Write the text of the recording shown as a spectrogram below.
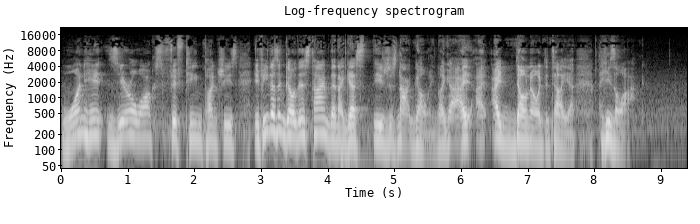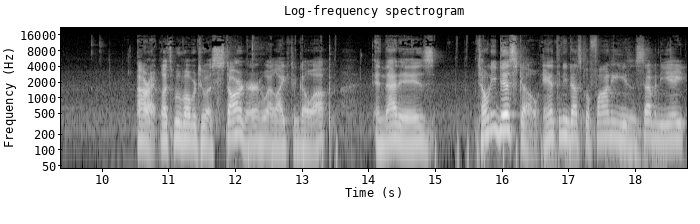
One hit, zero walks, 15 punchies. If he doesn't go this time, then I guess he's just not going. Like, I, I, I don't know what to tell you. He's a lock. All right, let's move over to a starter who I like to go up, and that is Tony Disco, Anthony DeSclafani, he's a 78.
